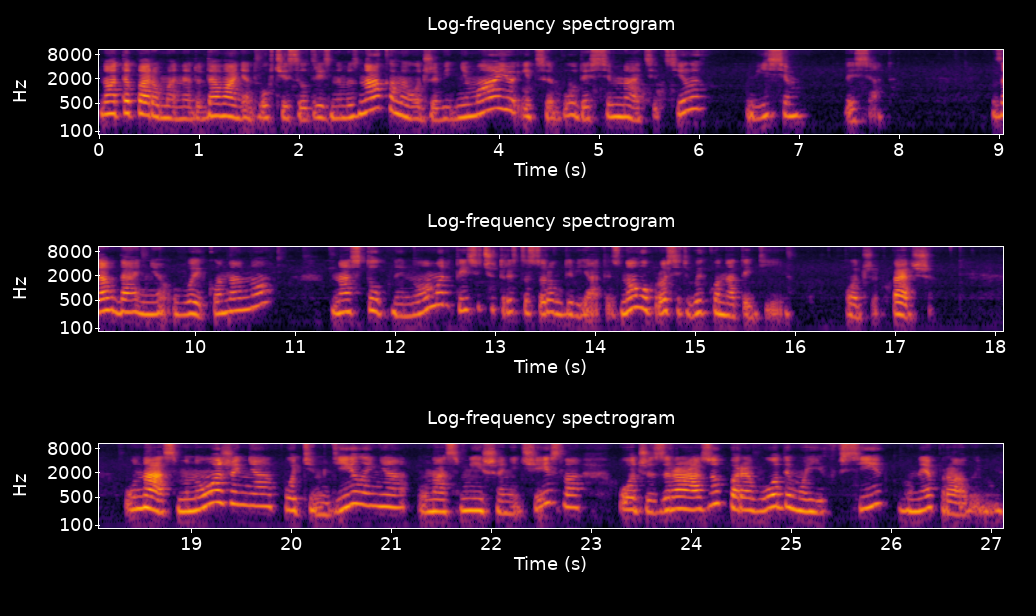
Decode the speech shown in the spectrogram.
Ну, а тепер у мене додавання двох чисел з різними знаками, отже, віднімаю, і це буде 17,8. Завдання виконано. Наступний номер 1349. Знову просять виконати дії. Отже, перше. У нас множення, потім ділення, у нас мішані числа. Отже, зразу переводимо їх всі в неправильні.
